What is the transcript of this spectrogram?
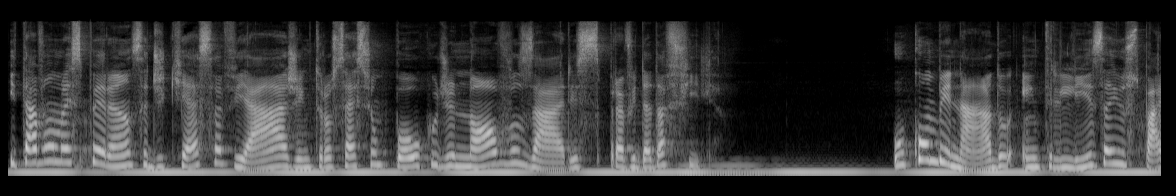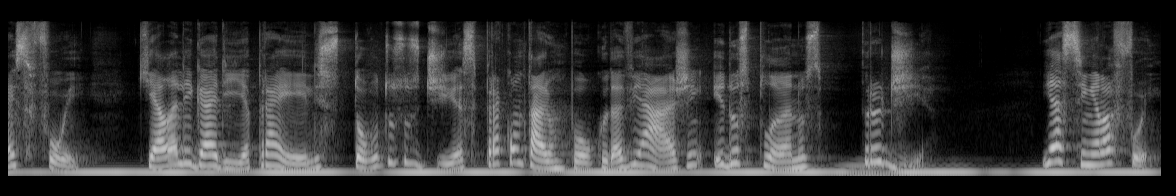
e estavam na esperança de que essa viagem trouxesse um pouco de novos ares para a vida da filha. O combinado entre Lisa e os pais foi que ela ligaria para eles todos os dias para contar um pouco da viagem e dos planos para o dia. E assim ela foi.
